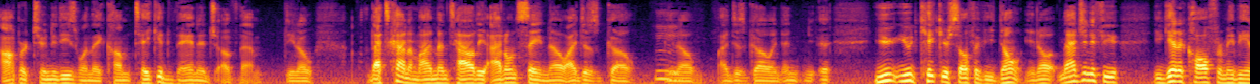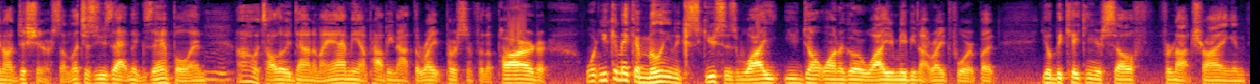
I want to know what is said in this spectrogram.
opportunities when they come, take advantage of them. You know, that's kind of my mentality. I don't say no. I just go. Mm-hmm. You know, I just go and, and uh, you you'd kick yourself if you don't. You know, imagine if you you get a call for maybe an audition or something. Let's just use that an example. And mm-hmm. oh, it's all the way down to Miami. I'm probably not the right person for the part. Or you can make a million excuses why you don't want to go or why you're maybe not right for it. But you'll be kicking yourself for not trying, and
